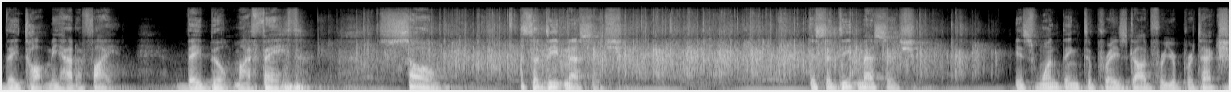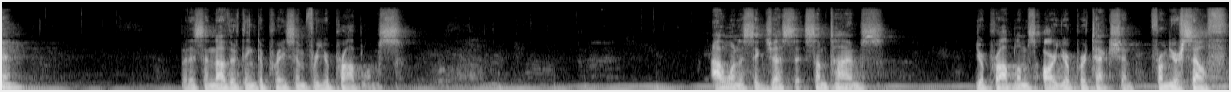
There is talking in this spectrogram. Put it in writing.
They taught me how to fight they built my faith. So, it's a deep message. It's a deep message. It's one thing to praise God for your protection, but it's another thing to praise Him for your problems. I want to suggest that sometimes your problems are your protection from yourself.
